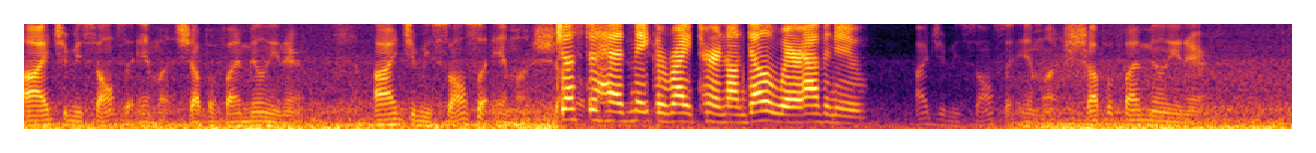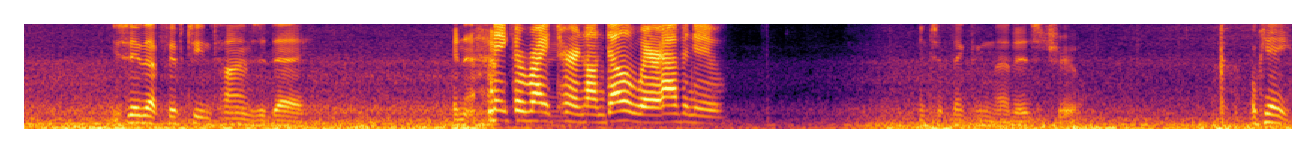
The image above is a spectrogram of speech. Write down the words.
I, Jimmy Salsa, am a Shopify millionaire. I, Jimmy Salsa, am a Shopify Just ahead, make a right turn on Delaware Avenue. I, Jimmy Salsa, am a Shopify millionaire. You say that 15 times a day. And it Make a right turn on Delaware Avenue. Into thinking that is true. Okay,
